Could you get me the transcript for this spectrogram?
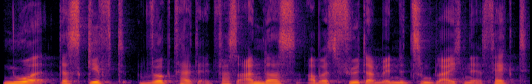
Nur das Gift wirkt halt etwas anders, aber es führt am Ende zum gleichen Effekt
